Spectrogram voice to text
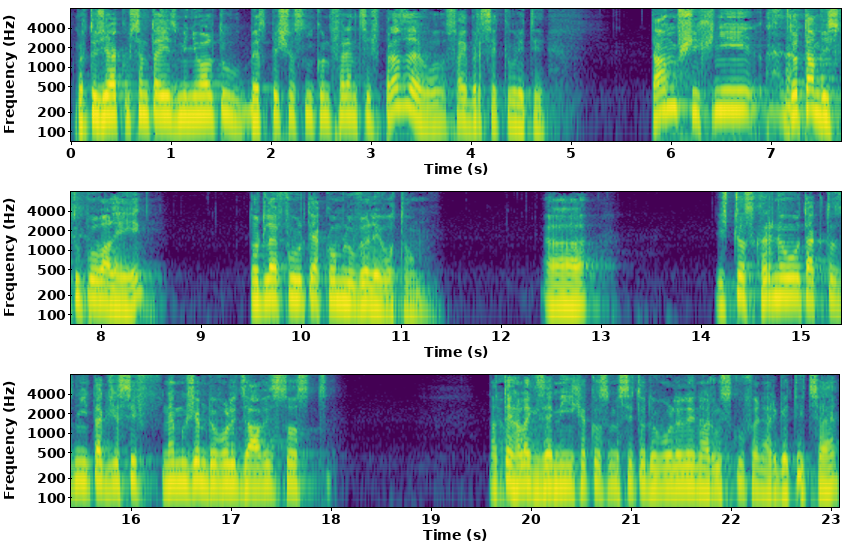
Protože jak už jsem tady zmiňoval tu bezpečnostní konferenci v Praze o cyber security, tam všichni, kdo tam vystupovali, tohle furt jako mluvili o tom. Eh, když to schrnu, tak to zní tak, že si nemůžeme dovolit závislost na těchto zemích, jako jsme si to dovolili na Rusku v energetice.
